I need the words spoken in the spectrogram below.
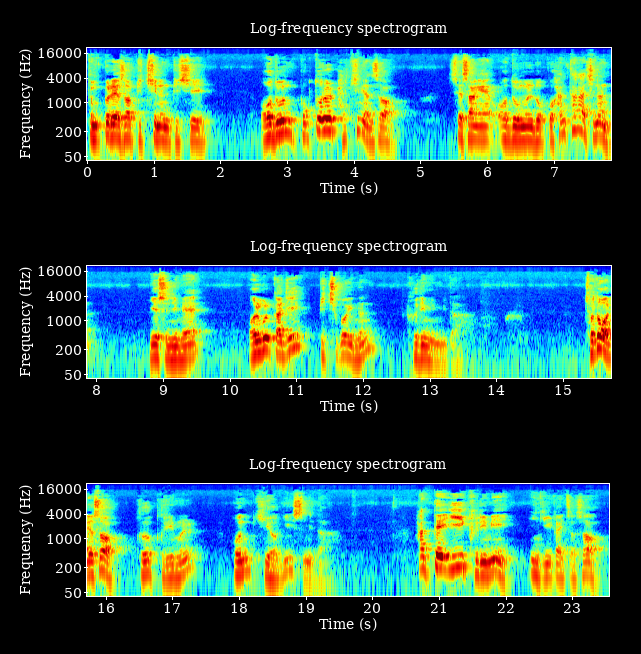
등불에서 비치는 빛이 어두운 복도를 밝히면서 세상의 어둠을 놓고 한탄하시는 예수님의 얼굴까지 비추고 있는 그림입니다. 저도 어려서 그 그림을 본 기억이 있습니다. 한때 이 그림이 인기가 있어서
